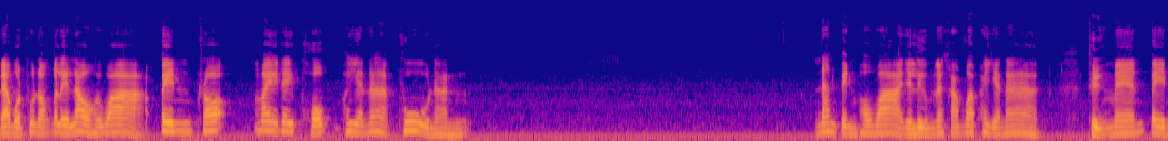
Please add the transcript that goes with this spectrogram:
ดาบทผู้น้องก็เลยเล่าให้ว่า เป็นเพราะไม่ได้พบพญานาคผู้นั้น นั่นเป็นเพราะว่าอย่าลืมนะครับว่าพญานาค ถึงแม้นเป็น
